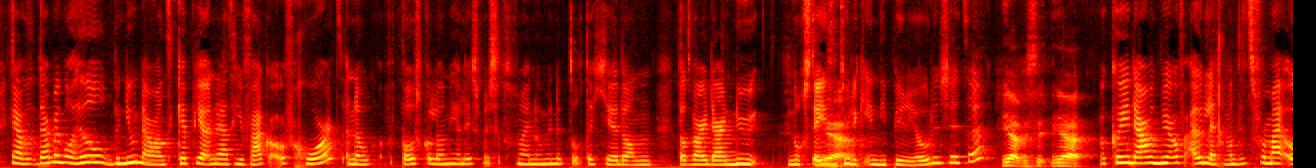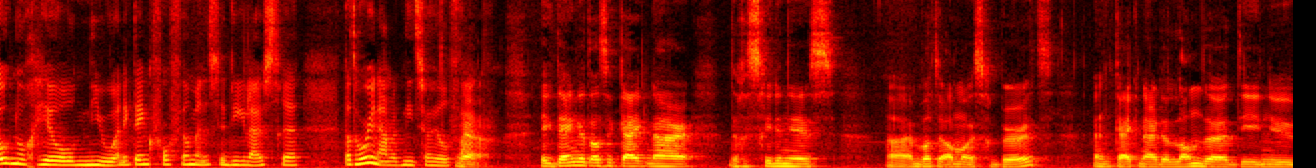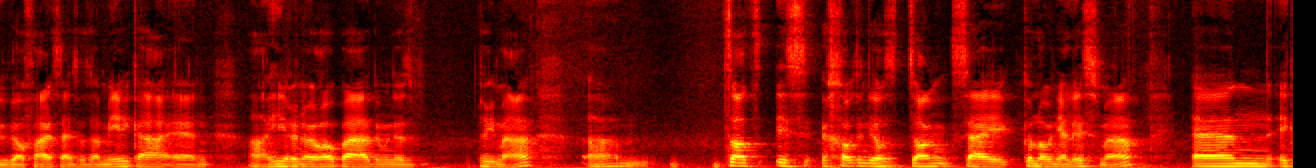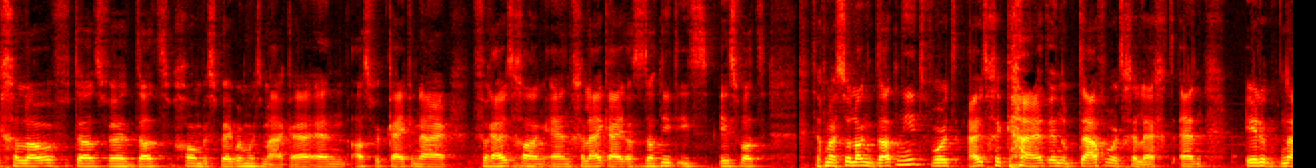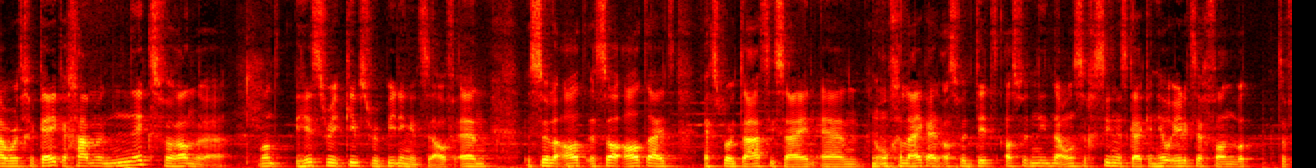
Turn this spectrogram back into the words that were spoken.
Ja, daar ben ik wel heel benieuwd naar, want ik heb je inderdaad hier vaker over gehoord. En ook postkolonialisme is volgens mij noem je het toch, dat je dan, dat wij daar nu nog steeds natuurlijk in die periode zitten. Ja, we ja. Kun je daar wat meer over uitleggen? Want dit is voor mij ook nog heel nieuw. En ik denk voor veel mensen die luisteren, dat hoor je namelijk niet zo heel vaak. Ja. Ik denk dat als ik kijk naar de geschiedenis uh, en wat er allemaal is gebeurd. En kijk naar de landen die nu welvarend zijn, zoals Amerika en uh, hier in Europa doen we het prima. Um, dat is grotendeels dankzij kolonialisme. En ik geloof dat we dat gewoon bespreekbaar moeten maken. En als we kijken naar vooruitgang en gelijkheid, als dat niet iets is wat. Zeg maar, zolang dat niet wordt uitgekaart en op tafel wordt gelegd en eerlijk naar wordt gekeken, gaan we niks veranderen. Want history keeps repeating itself. En er, zullen al, er zal altijd exploitatie zijn en een ongelijkheid als we, dit, als we niet naar onze geschiedenis kijken en heel eerlijk zeggen van wat de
